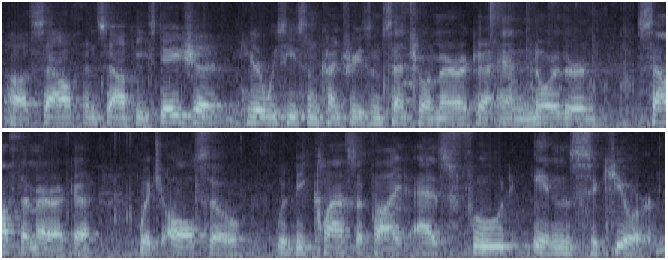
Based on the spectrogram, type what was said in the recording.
uh, South and Southeast Asia. Here we see some countries in Central America and Northern South America, which also would be classified as food insecure.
